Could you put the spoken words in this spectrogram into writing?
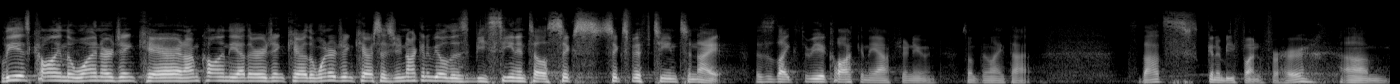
Leah's calling the one urgent care, and I'm calling the other urgent care. The one urgent care says, You're not going to be able to be seen until 6, 6.15 tonight. This is like 3 o'clock in the afternoon something like that. So that's going to be fun for her. Um,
